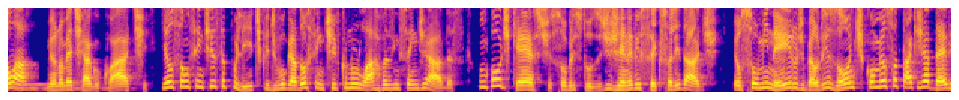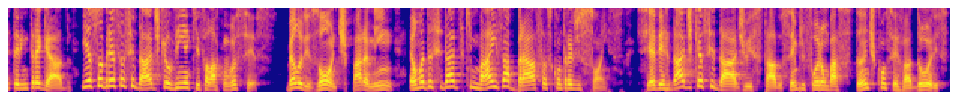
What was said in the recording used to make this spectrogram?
Olá, meu nome é Thiago Coati e eu sou um cientista político e divulgador científico no Larvas Incendiadas, um podcast sobre estudos de gênero e sexualidade. Eu sou mineiro de Belo Horizonte, como meu sotaque já deve ter entregado, e é sobre essa cidade que eu vim aqui falar com vocês. Belo Horizonte, para mim, é uma das cidades que mais abraça as contradições. Se é verdade que a cidade e o estado sempre foram bastante conservadores,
